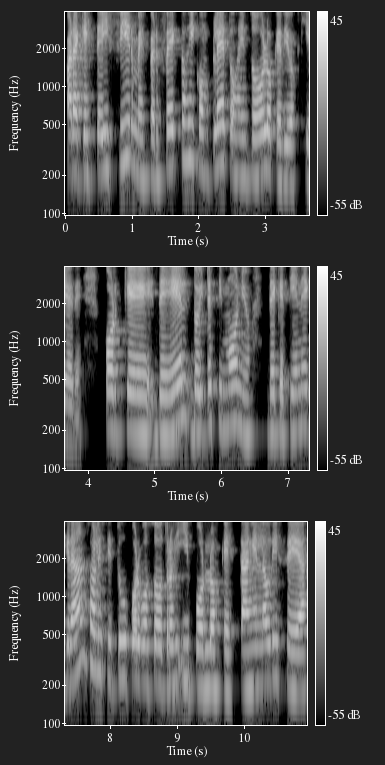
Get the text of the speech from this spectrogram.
para que estéis firmes, perfectos y completos en todo lo que Dios quiere, porque de él doy testimonio de que tiene gran solicitud por vosotros y por los que están en la Odisea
